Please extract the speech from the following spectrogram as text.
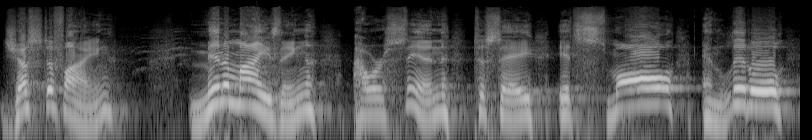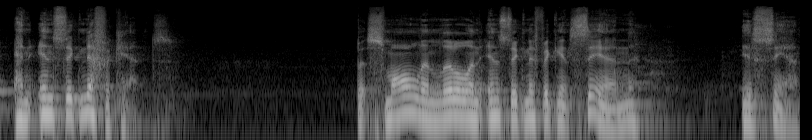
justifying, minimizing our sin to say it's small and little and insignificant. But small and little and insignificant sin is sin.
